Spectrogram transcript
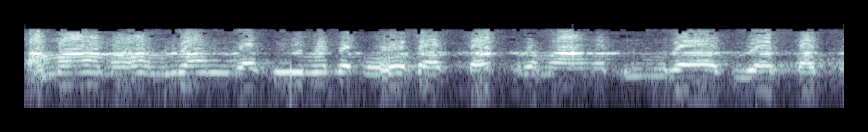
අමා මහ නිවන් දැකීමට පොහොසත් අක්‍රමාන තිංරාසියක් අත්පත්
